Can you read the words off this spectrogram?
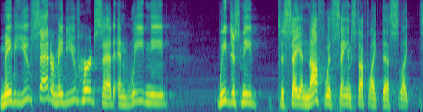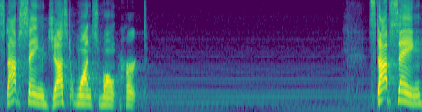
maybe you've said, or maybe you've heard said, and we need, we just need to say enough with saying stuff like this. Like, stop saying just once won't hurt. Stop saying,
